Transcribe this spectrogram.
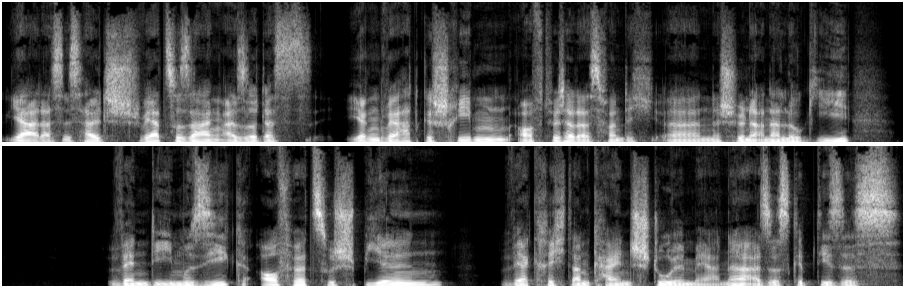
Ja, das ist halt schwer zu sagen. Also das, irgendwer hat geschrieben auf Twitter, das fand ich äh, eine schöne Analogie. Wenn die Musik aufhört zu spielen, wer kriegt dann keinen Stuhl mehr? Ne? Also es gibt dieses,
